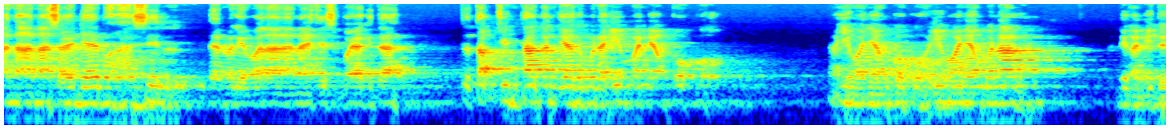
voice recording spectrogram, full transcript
anak-anak saya dia berhasil dan bagaimana anak-anak itu supaya kita tetap cintakan dia kepada iman yang kokoh. Iman yang kokoh, iman yang benar. Dengan itu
